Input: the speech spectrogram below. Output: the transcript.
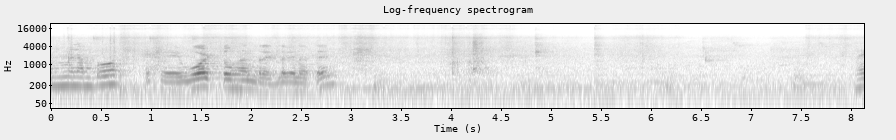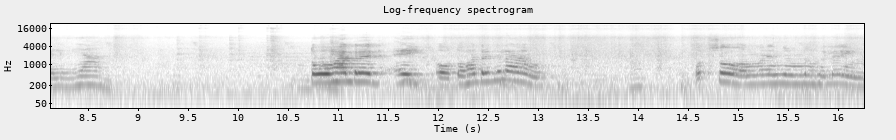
Ayoko na malambot. Okay, worth 200. Lagyan natin. Mahilig yan. 208. O, oh, 200 na lang. Otso, ang mga yung nahiling.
